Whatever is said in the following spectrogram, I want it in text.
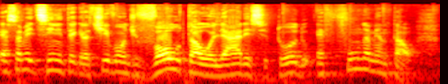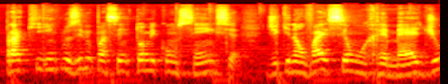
é, essa medicina integrativa, onde volta a olhar esse todo, é fundamental para que, inclusive, o paciente tome consciência de que não vai ser um remédio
